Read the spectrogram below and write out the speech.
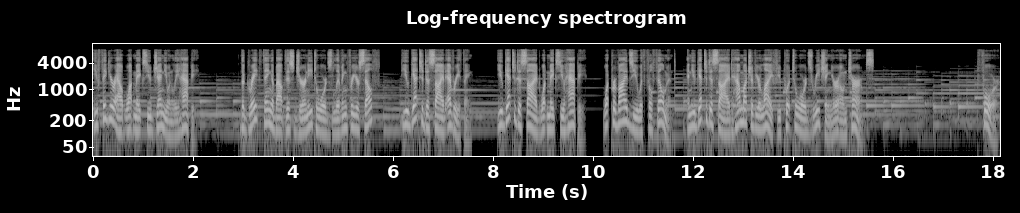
you figure out what makes you genuinely happy. The great thing about this journey towards living for yourself? You get to decide everything. You get to decide what makes you happy, what provides you with fulfillment, and you get to decide how much of your life you put towards reaching your own terms. 4.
